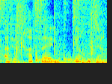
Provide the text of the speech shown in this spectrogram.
avec Raphaël Garouda.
